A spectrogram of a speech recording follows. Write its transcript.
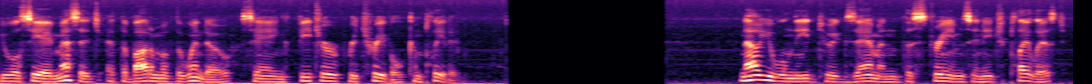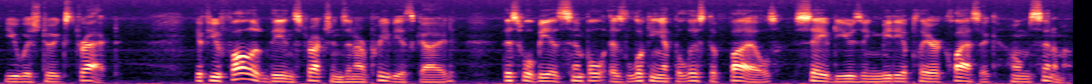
you will see a message at the bottom of the window saying Feature Retrieval Completed. Now you will need to examine the streams in each playlist you wish to extract. If you followed the instructions in our previous guide, this will be as simple as looking at the list of files saved using Media Player Classic Home Cinema.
